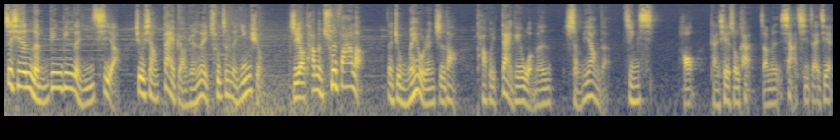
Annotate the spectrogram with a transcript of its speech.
这些冷冰冰的仪器啊，就像代表人类出征的英雄，只要他们出发了，那就没有人知道它会带给我们什么样的惊喜。好，感谢收看，咱们下期再见。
